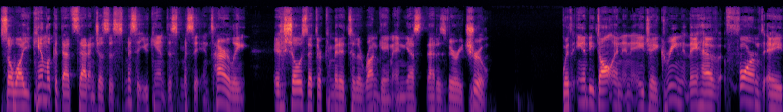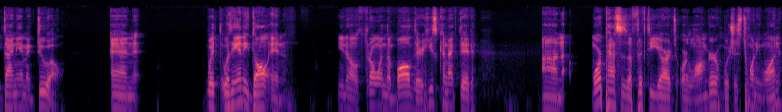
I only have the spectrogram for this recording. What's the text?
So while you can look at that stat and just dismiss it, you can't dismiss it entirely. It shows that they're committed to the run game, and yes, that is very true. With Andy Dalton and AJ Green, they have formed a dynamic duo, and with with Andy Dalton, you know, throwing the ball there, he's connected on more passes of 50 yards or longer, which is 21,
